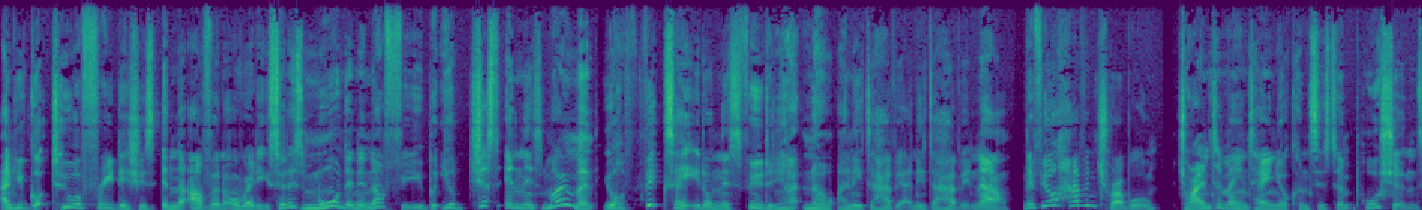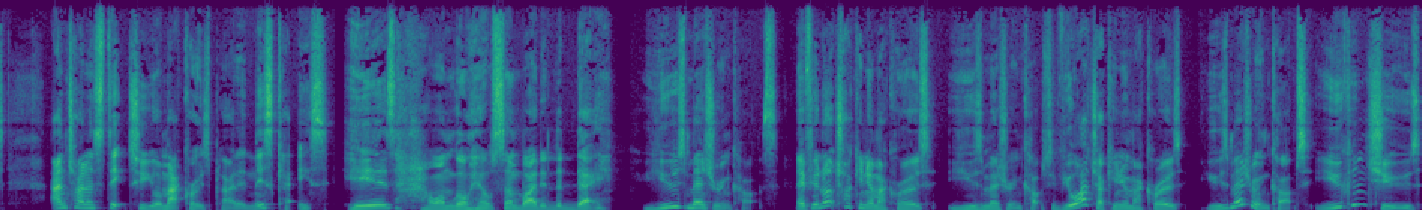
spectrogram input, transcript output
and you've got two or three dishes in the oven already. So there's more than enough for you, but you're just in this moment. You're fixated on this food and you're like, no, I need to have it. I need to have it now. But if you're having trouble trying to maintain your consistent portions, and trying to stick to your macros plan in this case, here's how I'm going to help somebody today use measuring cups. Now, if you're not tracking your macros, use measuring cups. If you are tracking your macros, use measuring cups. You can choose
